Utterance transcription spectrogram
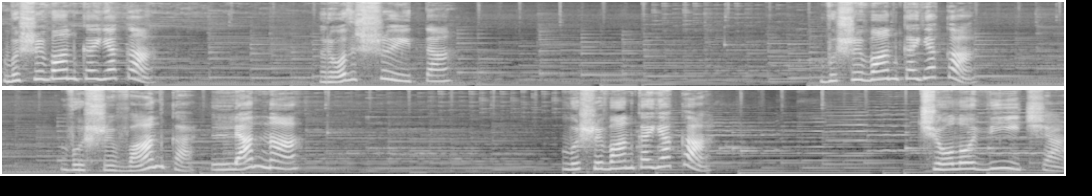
Вишиванка яка? Розшита. Вишиванка яка? Вишиванка ляна. Вишиванка яка? Чоловіча.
